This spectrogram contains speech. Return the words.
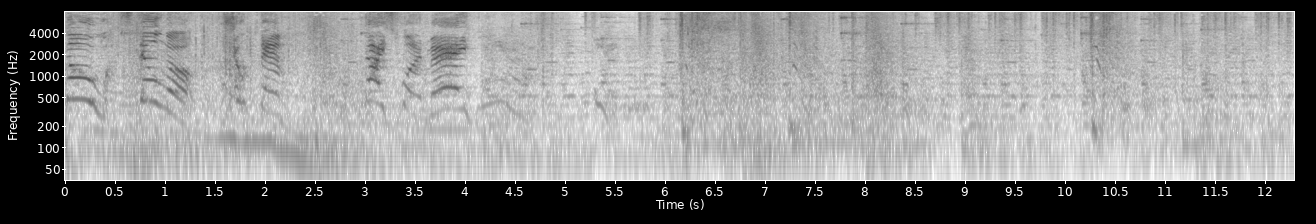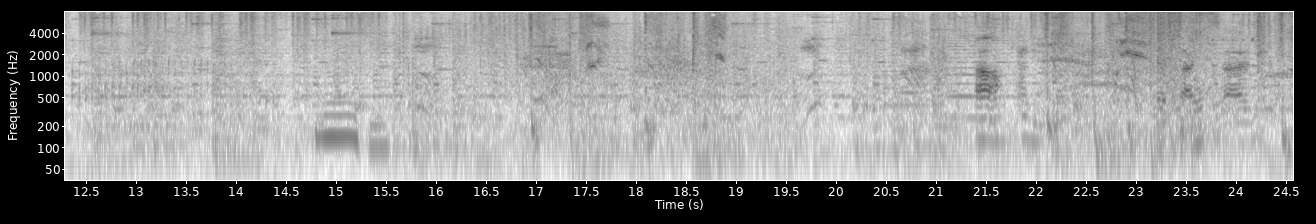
No! Still no! Shoot them! Nice one, May! Mm-hmm. Oh. Side, side.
